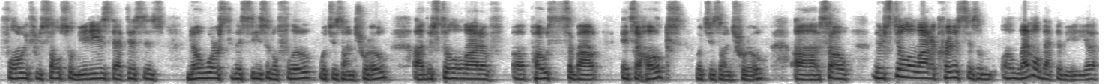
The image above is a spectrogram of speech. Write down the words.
flowing through social medias that this is no worse than the seasonal flu, which is untrue. Uh, there's still a lot of uh, posts about it's a hoax, which is untrue. Uh, so there's still a lot of criticism uh, leveled at the media,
